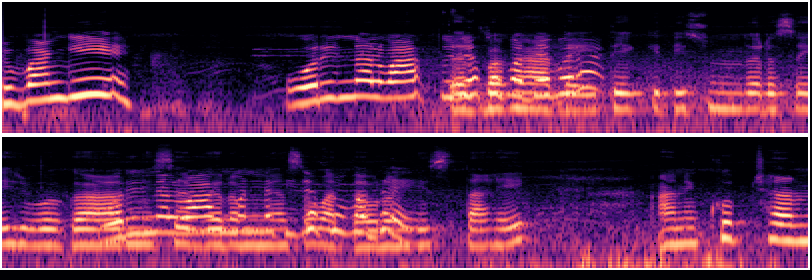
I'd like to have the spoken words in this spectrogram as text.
शुभांगी ओरिजिनल वाघ तर बघा आता? इथे किती सुंदर असं हिरवगार निसर्गरम्य असं वातावरण. दिसत आहे. आणि खूप छान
